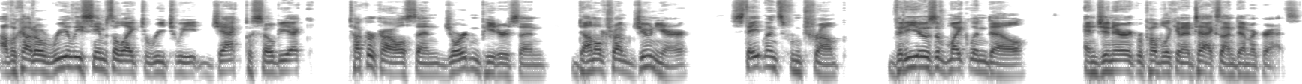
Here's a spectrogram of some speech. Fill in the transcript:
Avocado really seems to like to retweet Jack Posobiec, Tucker Carlson, Jordan Peterson, Donald Trump Jr., statements from Trump, videos of Mike Lindell, and generic Republican attacks on Democrats.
